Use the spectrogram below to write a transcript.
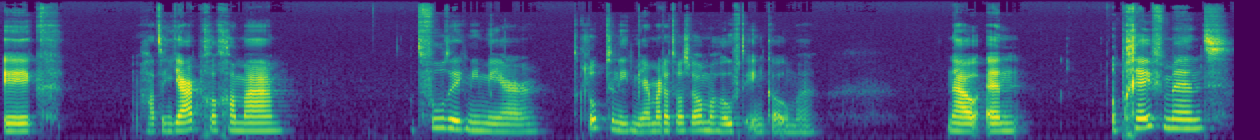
Ik had een jaarprogramma. Het voelde ik niet meer. Het klopte niet meer, maar dat was wel mijn hoofdinkomen. Nou, en op een gegeven moment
